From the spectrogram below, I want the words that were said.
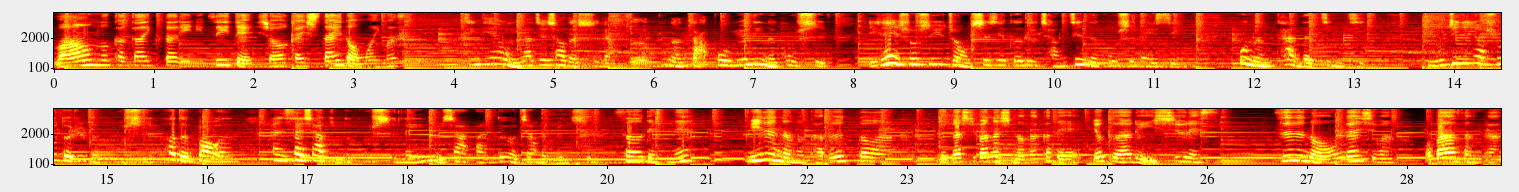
和音の抱え下りについて紹介したいと思います。今天我们要介绍的是两则不能打破约定的故事，也可以说是一种世界各地常见的故事类型——不能看的禁忌。比如今天要说的日本故事《赫德报恩》和塞夏族的故事《雷女下凡》都有这样的元素。そうですね。ウィルナのカブットは昔話の中でよくある一周です。鶴の恩返しはおばあさんが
